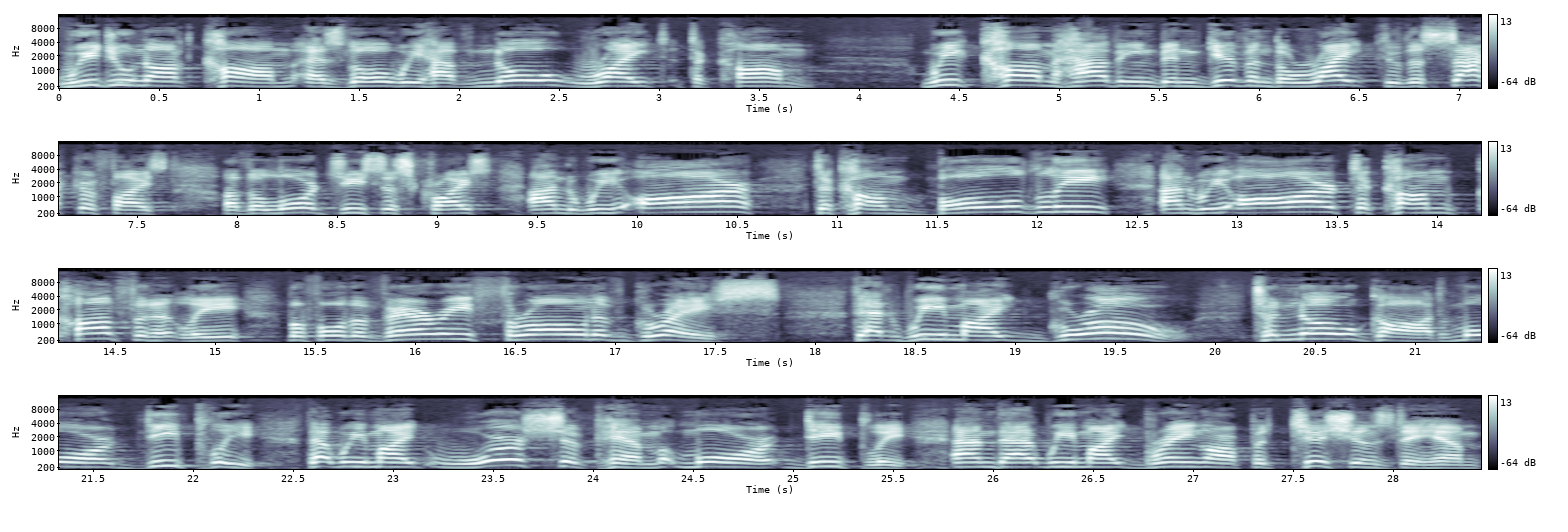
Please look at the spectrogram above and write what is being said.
We do not come as though we have no right to come we come having been given the right through the sacrifice of the Lord Jesus Christ, and we are to come boldly and we are to come confidently before the very throne of grace that we might grow to know God more deeply, that we might worship Him more deeply, and that we might bring our petitions to Him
